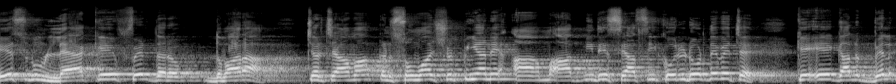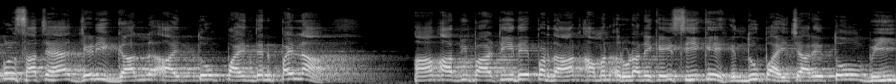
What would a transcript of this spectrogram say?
ਇਸ ਨੂੰ ਲੈ ਕੇ ਫਿਰ ਦਰ- ਦੁਬਾਰਾ ਚਰਚਾਵਾਂ ਕਨਸੂਮਾ ਛੁੱਟੀਆਂ ਨੇ ਆਮ ਆਦਮੀ ਦੇ ਸਿਆਸੀ ਕੋਰੀਡੋਰ ਦੇ ਵਿੱਚ। ਕਿ ਇਹ ਗੱਲ ਬਿਲਕੁਲ ਸੱਚ ਹੈ, ਜਿਹੜੀ ਗੱਲ ਅੱਜ ਤੋਂ 5 ਦਿਨ ਪਹਿਲਾਂ ਆਮ ਆਦਮੀ ਪਾਰਟੀ ਦੇ ਪ੍ਰਧਾਨ ਅਮਨ ਅਰੋੜਾ ਨੇ ਕਹੀ ਸੀ ਕਿ ਹਿੰਦੂ ਭਾਈਚਾਰੇ ਤੋਂ ਵੀ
